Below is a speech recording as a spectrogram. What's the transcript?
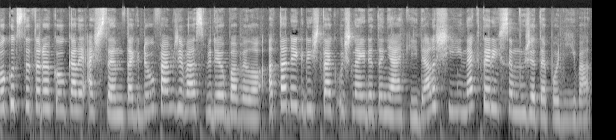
Pokud jste to dokoukali až sem, tak doufám, že vás video bavilo a tady když tak už najdete nějaký další, na který se můžete podívat.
